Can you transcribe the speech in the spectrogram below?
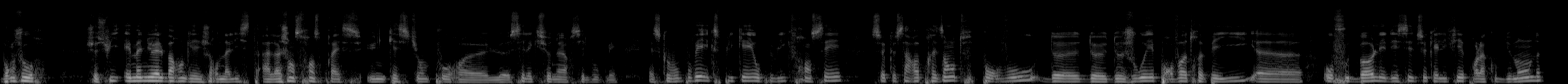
Bonjour, Je suis Emmanuel Baranguet, journaliste à l'agence France Presse. Une question pour euh, le sélectionneur, s'il vous plaît. Est-ce que vous pouvez expliquer au public français ce que ça représente pour vous de, de- de jouer pour votre pays euh, au football et d'essayer de se qualifier pour la Coupe du Monde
